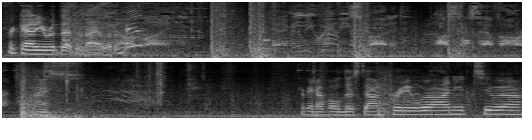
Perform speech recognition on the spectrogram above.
Frick out of here with that annihilator, man. Online. Enemy UAV spotted. Hostiles have the hardpoint. Nice. We're gonna hold this down pretty well. I need to, uh,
